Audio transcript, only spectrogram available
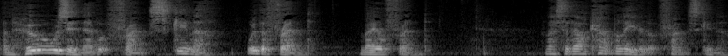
and who was in there but Frank Skinner with a friend, male friend. And I said, oh, I can't believe it. Look, Frank Skinner.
